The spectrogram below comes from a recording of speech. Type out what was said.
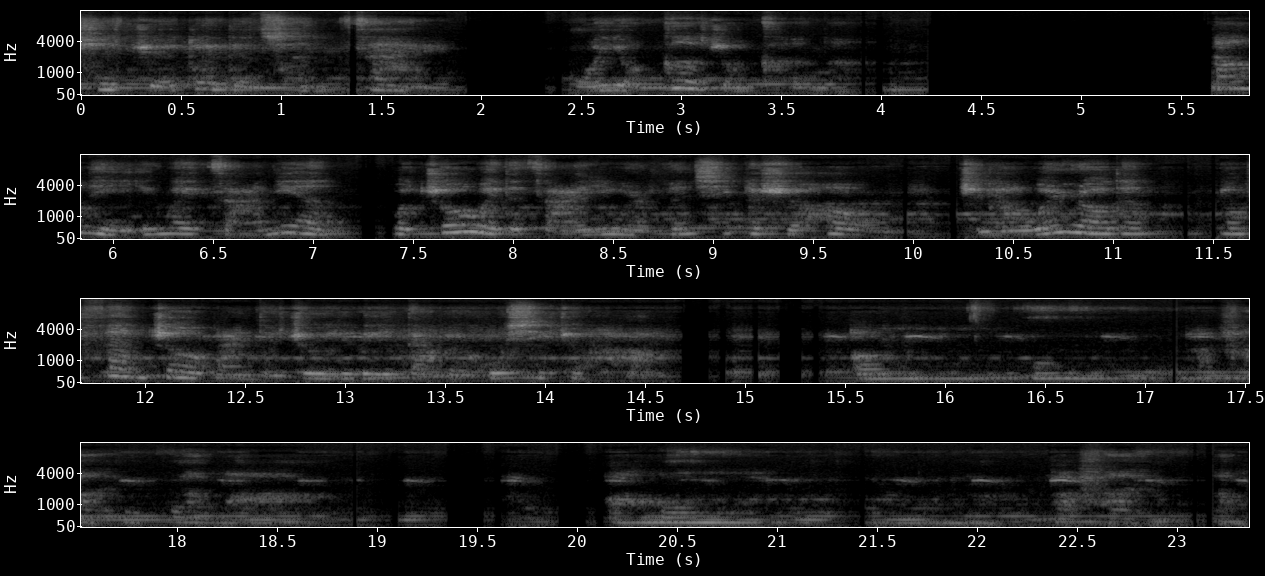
是绝对的存在，我有各种可能。当你因为杂念或周围的杂音而分心的时候，只要温柔的用泛咒把你的注意力带回呼吸就好。嗡嗡，巴凡那玛，嗡，嗡巴凡那玛。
